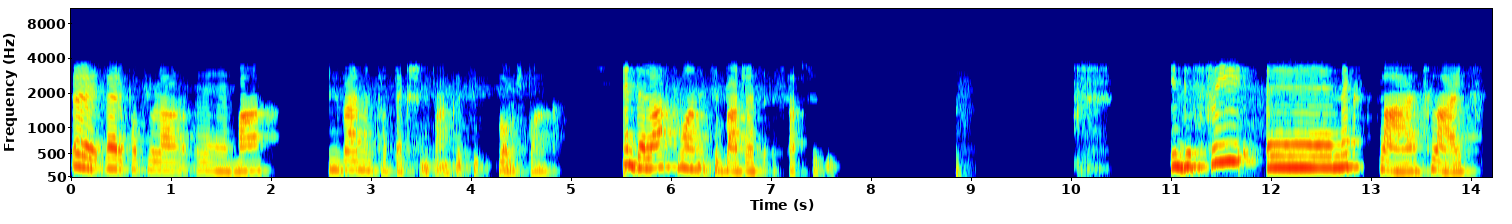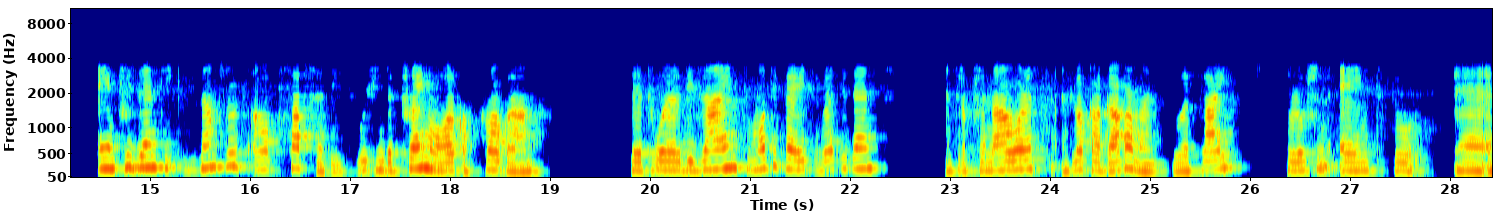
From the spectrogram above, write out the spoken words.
a very popular uh, bank, Environment Protection Bank. It's a Polish bank. And the last one is a budget subsidy. In the three uh, next slides, I am presenting examples of subsidies within the framework of programs that were designed to motivate residents, entrepreneurs, and local governments to apply solutions aimed to uh,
